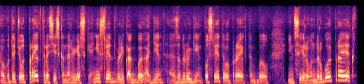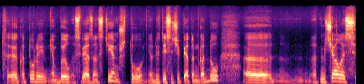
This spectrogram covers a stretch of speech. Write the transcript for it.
вот эти вот проекты российско-норвежские, они исследовали шли как бы один э, за другим. После этого проекта был инициирован другой проект, э, который был связан с тем, что в 2005 году э, отмечалось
